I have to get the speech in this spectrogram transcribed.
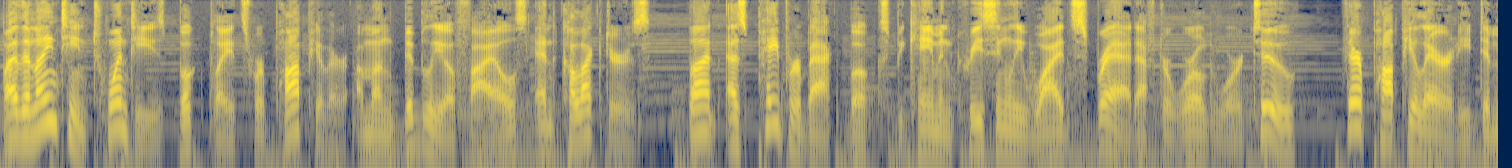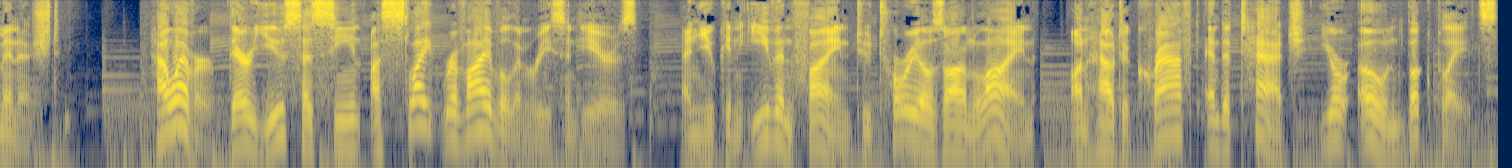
By the 1920s, book plates were popular among bibliophiles and collectors. But as paperback books became increasingly widespread after World War II, their popularity diminished. However, their use has seen a slight revival in recent years, and you can even find tutorials online on how to craft and attach your own bookplates.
